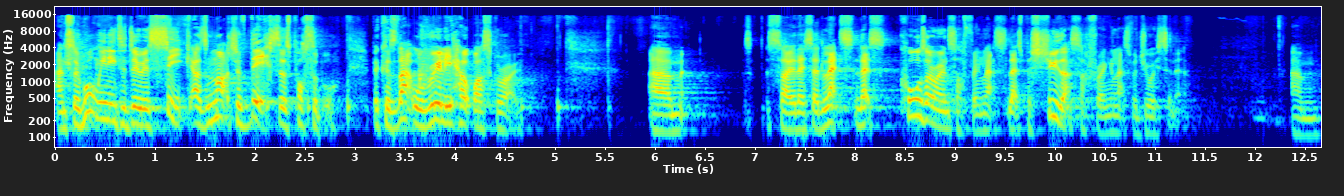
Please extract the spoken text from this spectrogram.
And so, what we need to do is seek as much of this as possible because that will really help us grow. Um, so they said, let's, let's cause our own suffering, let's, let's pursue that suffering, and let's rejoice in it. Um,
